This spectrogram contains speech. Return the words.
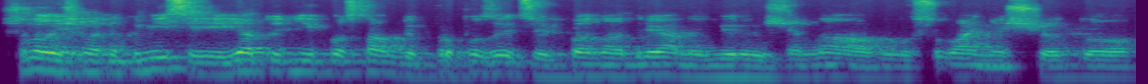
Шановні члени комісії, я тоді поставлю пропозицію пана Андріана Юрійовича на голосування щодо е,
